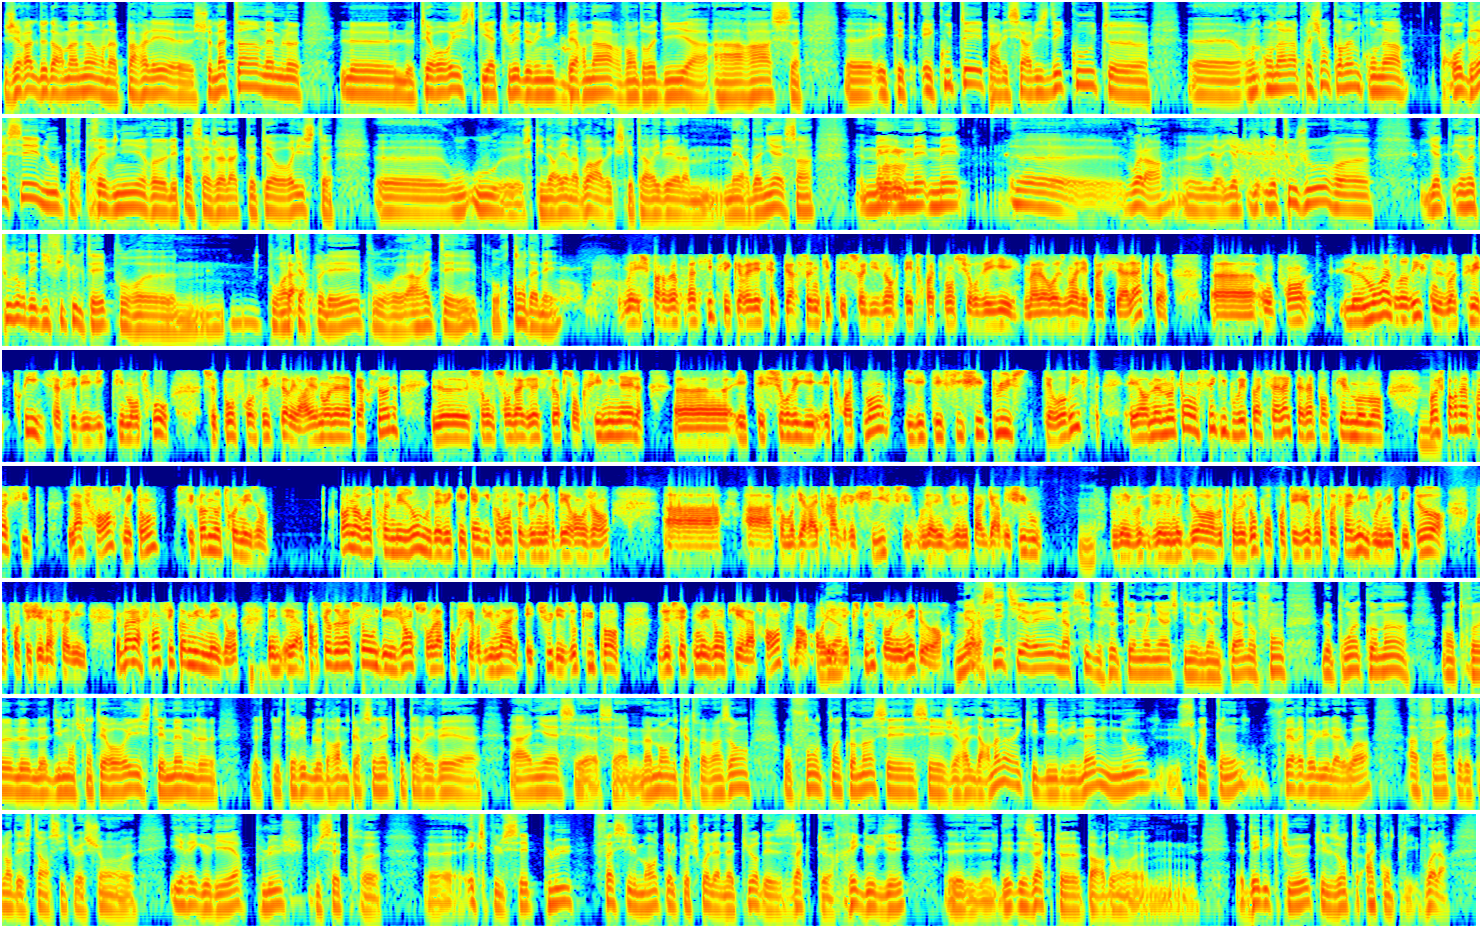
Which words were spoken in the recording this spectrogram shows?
Gérald Darmanin en a parlé ce matin. Même le, le, terroriste qui a tué Dominique Bernard vendredi à, Arras était écouté par les services d'écoute. on, on a l'impression quand même qu'on a progresser, nous, pour prévenir euh, les passages à l'acte terroriste, euh, ou, euh, ce qui n'a rien à voir avec ce qui est arrivé à la mère d'Agnès. Hein. Mais, mais, mais voilà, il y, a toujours, il y, en a toujours des difficultés pour, pour Bah. interpeller, pour arrêter, pour condamner. Mais je pars d'un principe, c'est que cette personne qui était soi-disant étroitement surveillée, malheureusement elle est passée à l'acte, on prend le moindre risque ne doit plus être pris. Ça fait des victimes en trop. Ce pauvre professeur, il n'a rien demandé à la personne. Le, son, son, agresseur, son criminel, euh, était surveillé étroitement. Il était fiché plus terroriste. Et en même temps, on sait qu'il pouvait passer à l'acte à n'importe quel moment. Hmm. Moi, je pars d'un principe. La France, mettons, c'est comme notre maison. Quand dans votre maison, vous avez quelqu'un qui commence à devenir dérangeant, à, à comment dire, à être agressif, vous n'allez vous pas le garder chez vous. Vous allez, vous allez le mettre dehors dans votre maison pour protéger votre famille. Vous le mettez dehors pour protéger la famille. Et eh ben la France, c'est comme une maison. Et à partir de l'instant où des gens sont là pour faire du mal et tuer les occupants de cette maison qui est la France, bon, on Bien. les expulse, on les met dehors. Merci Thierry, merci de ce témoignage qui nous vient de Cannes. Au fond, le point commun entre le, la dimension terroriste et même le, le, le, terrible drame personnel qui est arrivé à, à, Agnès et à sa maman de 80 ans, au fond, le point commun, c'est Gérald Darmanin qui dit lui-même Nous souhaitons faire évoluer la loi afin que les clandestins en situation euh, irrégulière plus, puissent être euh, expulsés plus facilement, quelle que soit la nature des actes réguliers, euh, des, actes pardon, euh, délictueux qu'ils ont accomplis. Voilà.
